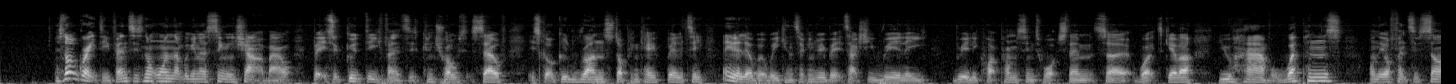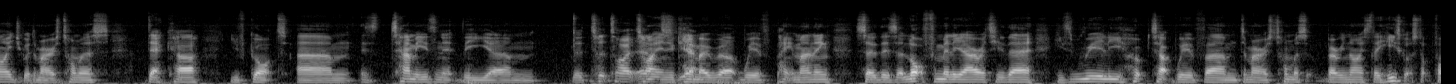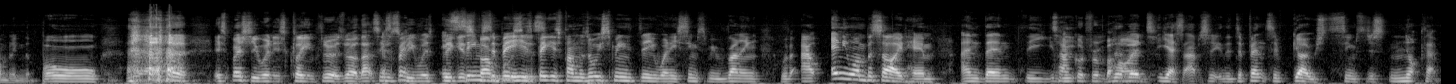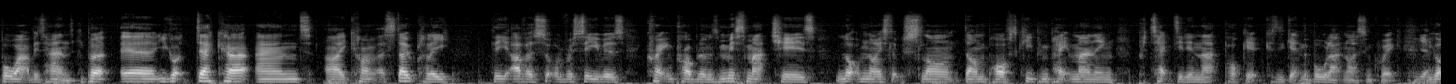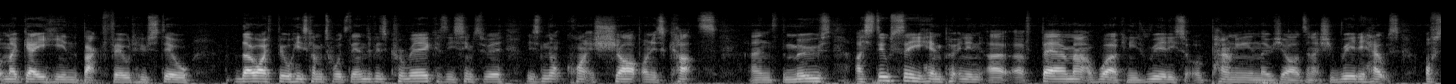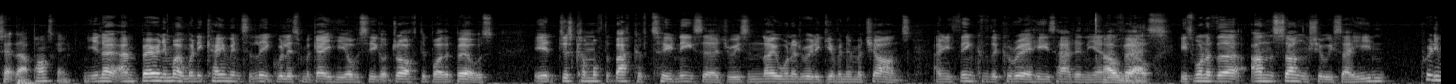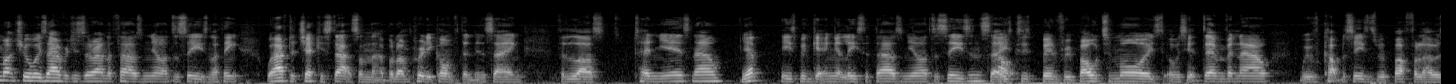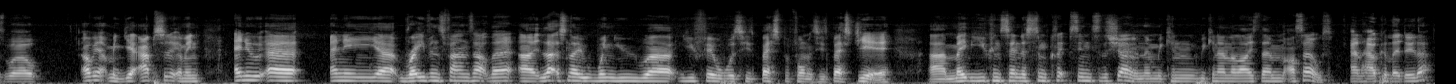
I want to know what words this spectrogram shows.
It's not a great defense. It's not one that we're going to sing and shout about, but it's a good defense. It controls itself. It's got a good run stopping capability. Maybe a little bit weak in secondary, but it's actually really, really quite promising to watch them so work together. You have weapons on the offensive side. You've got Demaryius Thomas, Decker. You've got um, is Tamme, isn't it? The um, the The Titans, Titan who came yeah. over with Peyton Manning. So there's a lot of familiarity there. He's really hooked up with um, Demaryius Thomas very nicely. He's got to stop fumbling the ball. Yeah. Especially when he's clean through as well. That seems to be his biggest it seems to be his is- biggest fumbles. Always seems to be when he seems to be running without anyone beside him, and then the the- Tackled from the- the- behind. yes, absolutely. The defensive ghost seems to just knock that ball out of his hand. But uh, you got Decker and I can't uh, Stokley. The other sort of receivers creating problems, mismatches, a lot of nice little slant dump offs, keeping Peyton Manning protected in that pocket because he's getting the ball out nice and quick. Yeah. You've got McGahee in the backfield who still, though I feel he's coming towards the end of his career because he seems to be, he's not quite as sharp on his cuts and the moves. I still see him putting in a, a fair amount of work and he's really sort of pounding in those yards and actually really helps offset that pass game. You know, and bearing in mind when he came into the league, Willis McGahee obviously got drafted by the Bills. He had just come off the back of two knee surgeries, and no one had really given him a chance. And you think of the career he's had in the NFL. Oh, yes. He's one of the unsung, shall we say? He pretty much always averages around a thousand yards a season. I think we'll have to check his stats on that, but I'm pretty confident in saying for the last ten years now, Yep. he's been getting at least a thousand yards a season. So Oh. he's, he's been through Baltimore. He's obviously at Denver now. With a couple of seasons with Buffalo as well. Oh yeah, I mean yeah, absolutely. I mean any uh, any uh, Ravens fans out there, uh, let us know when you uh, you feel was his best performance, his best year. Uh, maybe you can send us some clips into the show, and then we can we can analyse them ourselves. And how can they do that?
